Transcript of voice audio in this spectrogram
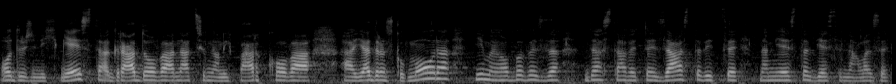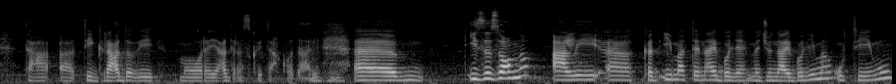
određenih mjesta, gradova, nacionalnih parkova, eh, Jadranskog mora. Njima je obavez obaveza da stave te zastavice na mjesta gdje se nalaze ta, ti gradovi, more, Jadransko i tako dalje. Mhm. Izazovno, ali kad imate najbolje među najboljima u timu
